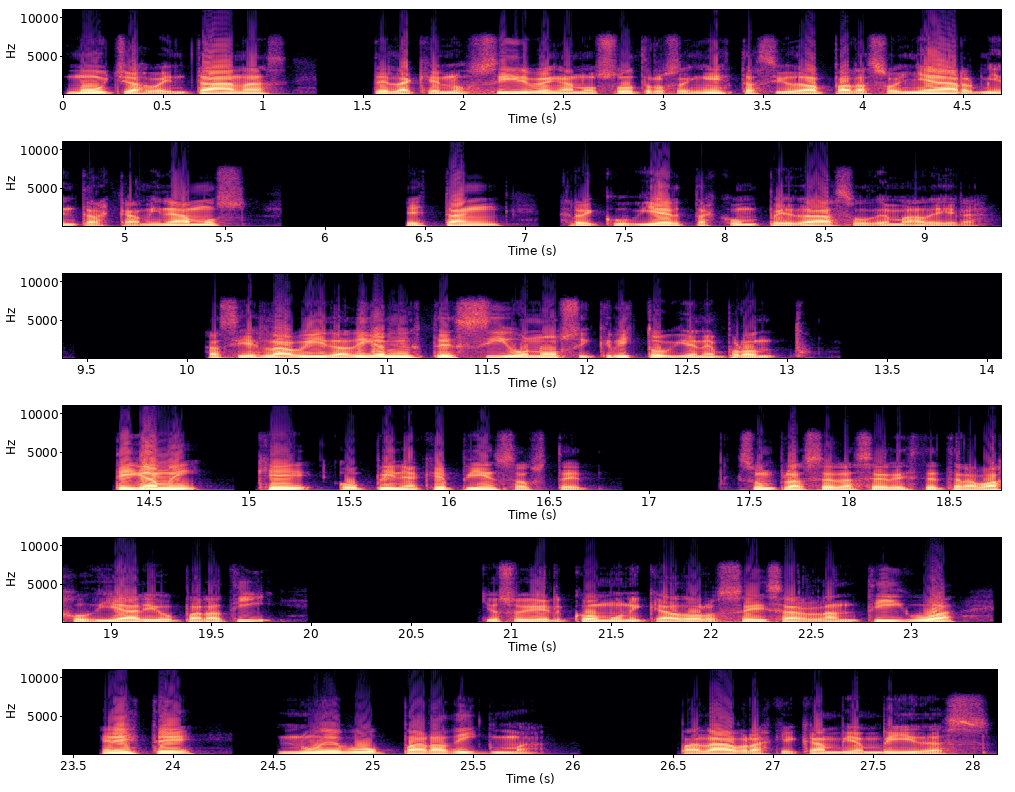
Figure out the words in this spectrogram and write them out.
muchas ventanas de las que nos sirven a nosotros en esta ciudad para soñar mientras caminamos, están recubiertas con pedazos de madera. Así es la vida. Dígame usted sí o no si Cristo viene pronto. Dígame qué opina, qué piensa usted. Es un placer hacer este trabajo diario para ti. Yo soy el comunicador César La Antigua en este nuevo paradigma. Palabras que cambian vidas.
